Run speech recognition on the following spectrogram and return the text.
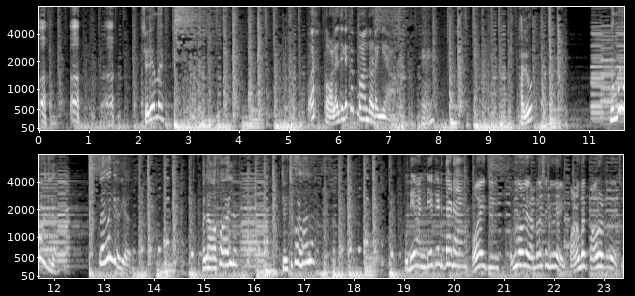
ആ, ആ, ആ. ശരി അമ്മേ. ഓ, കോളേജിലൊക്കെ പോവാൻ തുടങ്ങിയോ? ഹലോ? നമ്മുടെ കോളേജിലാ? വെള്ളം കയറിയ ഇപ്പൊ ലാഫായല്ലോ. ചേച്ചി കൊള്ളാലോ. പുതിയ വണ്ടിയൊക്കെ എടുത്താടാ. ഓ ചേച്ചി. ഒന്ന് നോക്കാം രണ്ടര ലക്ഷം രൂപയായി. പണം പോയി പവർ കിട്ടുന്ന ചേച്ചി.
